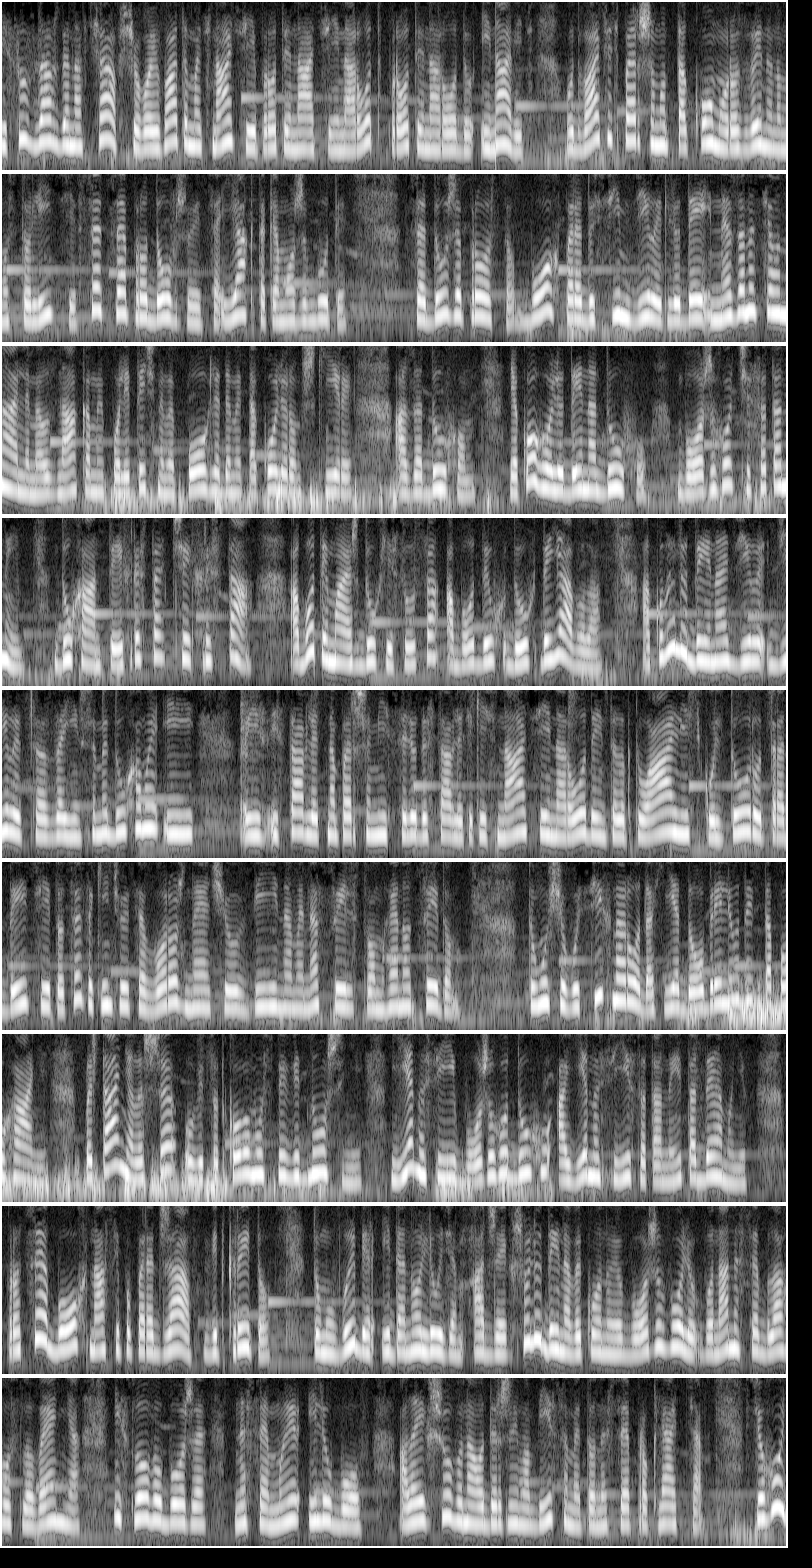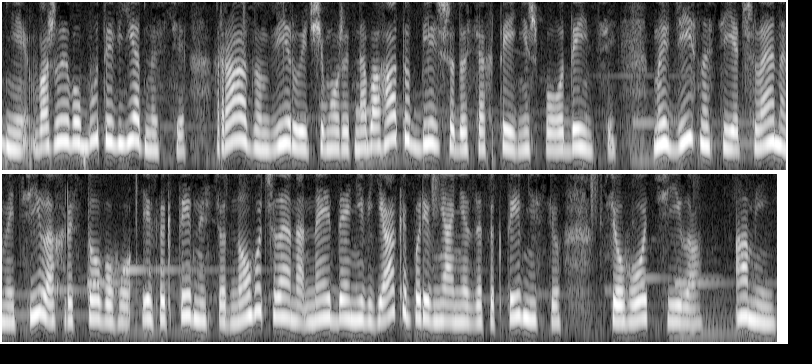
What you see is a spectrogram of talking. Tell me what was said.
Ісус завжди навчав, що воюватимуть нації проти нації, народ проти народу. І навіть у 21-му такому розвиненому столітті все це продовжується. Як таке може бути? Все дуже просто. Бог передусім ділить людей не за національними ознаками, політичними поглядами та кольором шкіри, а за духом, якого людина духу, Божого чи сатани, духа Антихриста чи Христа. Або ти маєш дух Ісуса, або дух, дух диявола. А коли людина діли- ділиться за іншими духами і, і ставлять на перше місце, люди ставлять якісь нації, народи, інтелектуальність, культуру, традиції, то це закінчується ворожнечою, війнами, насильством, геноцидом. Тому що в усіх народах є добрі люди та погані. Питання лише у відсотковому співвідношенні. Є носії Божого духу, а є носії сатани та демонів. Про це Бог нас і попереджав відкрито. Тому вибір і дано людям. Адже якщо людина виконує Божу волю, вона несе благословення, і Слово Боже несе мир і любов. Але якщо вона одержима бісами, то несе прокляття. Сьогодні важливо бути в єдності. Разом віруючі можуть набагато більше досягти, ніж поодинці. Ми в дійсності є членами тіла Христового, і ефективність одного члена не йде ні в яке порівняння з ефективністю всього тіла. Амінь.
